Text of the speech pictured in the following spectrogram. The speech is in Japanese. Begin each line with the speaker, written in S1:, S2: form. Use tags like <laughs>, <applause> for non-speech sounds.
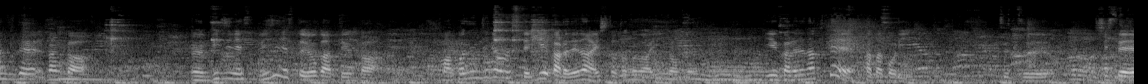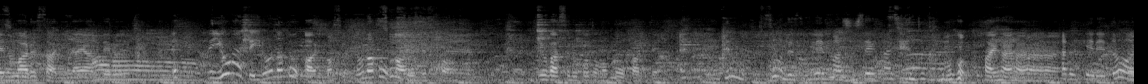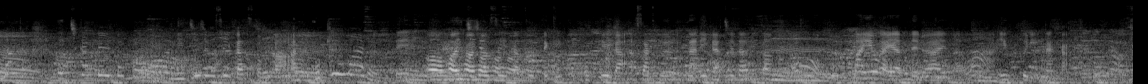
S1: 感じでなんか、うん、ビジネスビジネスとヨガっていうか、まあ、個人事業主で家から出ない人とかがいいと思う、家から出なくて肩こり頭痛姿勢の悪さに悩んでる。えでヨガっていろんな効果あります？よどんな効果あるんですか？ヨガすることの効果って。
S2: でもそうですね、まあ、姿勢改善とかもあるけれど、
S1: うん。
S2: なんかどっちかというとこう日常生活とかあと呼吸もあるんで、日常生活って結構呼吸が浅くなりがちだったのを、
S1: うん。
S2: まあ、ヨガやってる間はゆっくりなんか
